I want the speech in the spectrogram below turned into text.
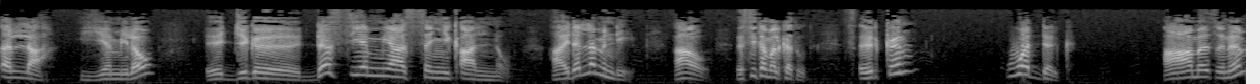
ጠላህ የሚለው እጅግ ደስ የሚያሰኝ ቃል ነው አይደለም እንዴ? አዎ እስቲ ተመልከቱት። ጽድቅን ወደድክ አመፅንም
